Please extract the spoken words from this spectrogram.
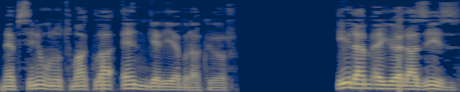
nefsini unutmakla en geriye bırakıyor. İlem eyyüel aziz,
